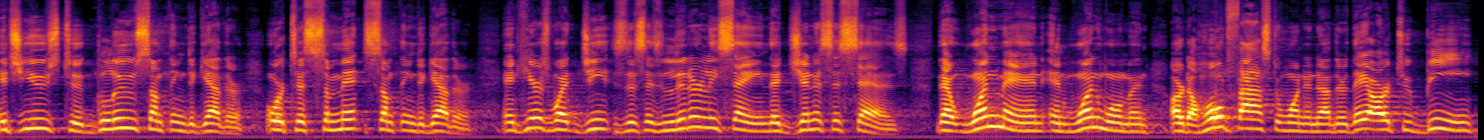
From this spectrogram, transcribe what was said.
It's used to glue something together or to cement something together. And here's what Jesus is literally saying that Genesis says that one man and one woman are to hold fast to one another, they are to be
